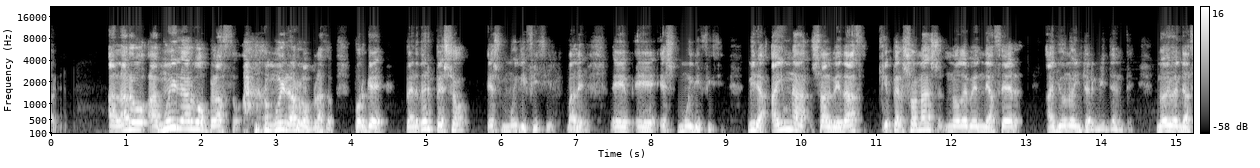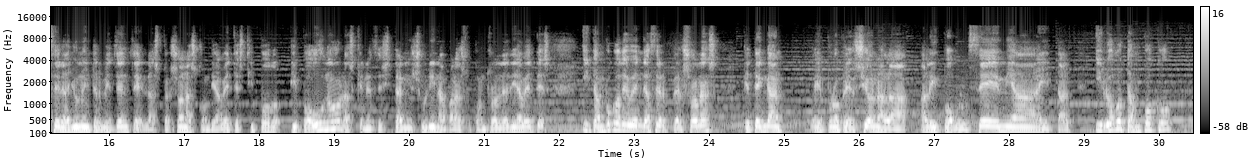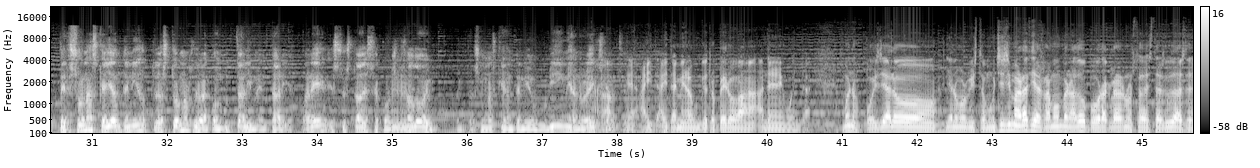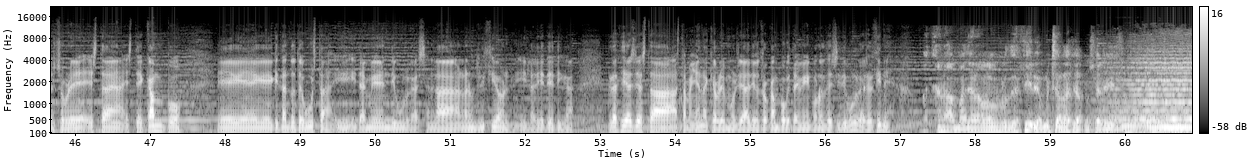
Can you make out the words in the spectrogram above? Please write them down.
A, largo, a muy largo plazo, a muy largo plazo, porque perder peso es muy difícil, ¿vale? Mm. Eh, eh, es muy difícil. Mira, hay una salvedad ¿Qué personas no deben de hacer ayuno intermitente? No deben de hacer ayuno intermitente las personas con diabetes tipo, tipo 1, las que necesitan insulina para su control de diabetes, y tampoco deben de hacer personas que tengan eh, propensión a la, hipoglucemia y tal. Y luego tampoco personas que hayan tenido trastornos de la conducta alimentaria, ¿vale? Esto está desaconsejado en, personas que hayan tenido bulimia, anorexia, ah, etc. Hay, hay, también algún que otro pero a tener en cuenta. Bueno, pues ya lo, ya lo hemos visto. Muchísimas gracias, Ramón Bernardo, por aclararnos todas estas dudas sobre esta, este campo eh, que tanto te gusta y, también divulgas en la, nutrición y la dietética. Gracias y hasta, hasta mañana, que hablemos ya de otro campo que también conoces y divulgas, el cine. Mañana, mañana vamos de cine. Muchas gracias, José Luis.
